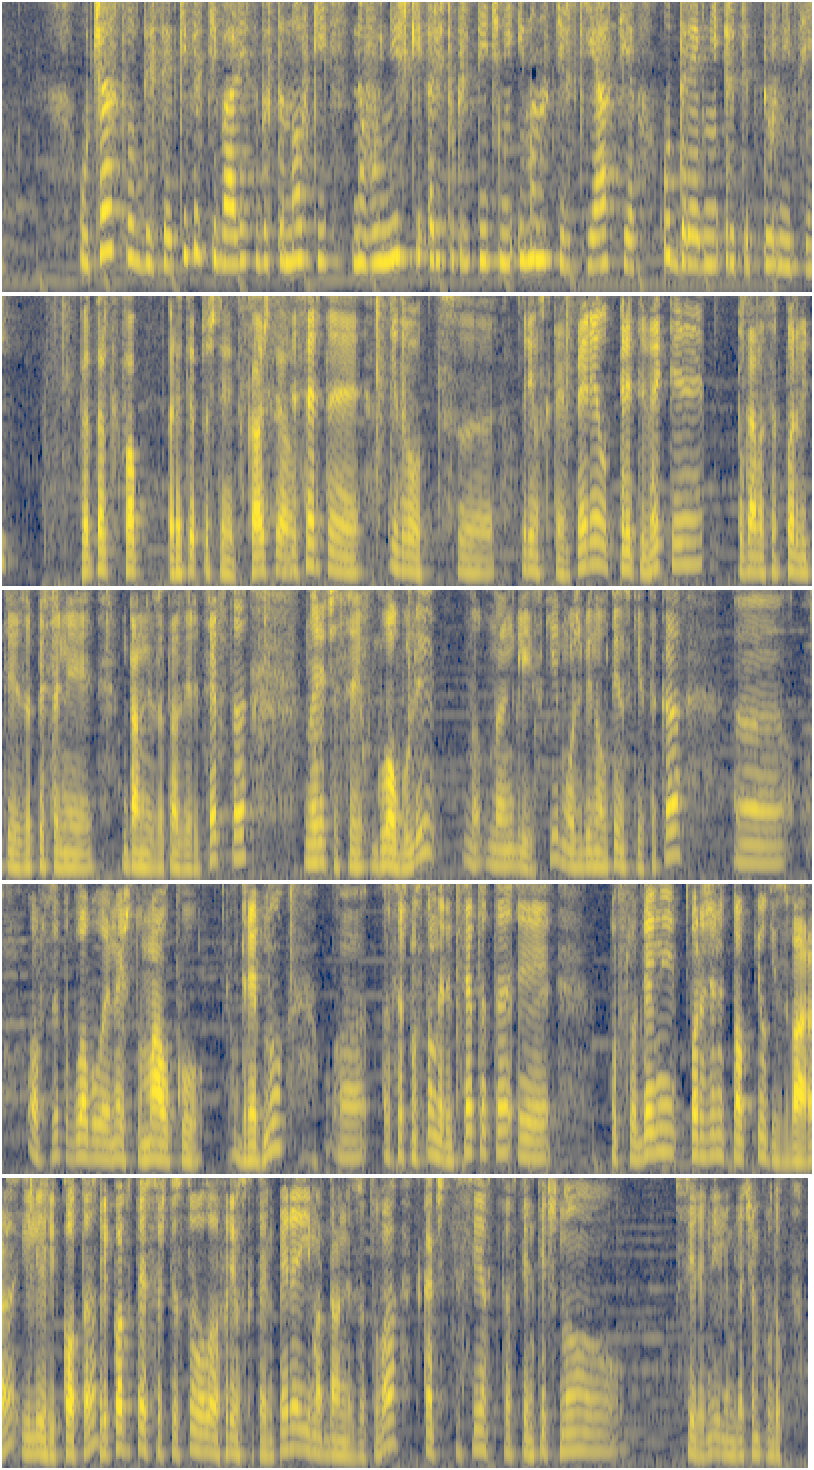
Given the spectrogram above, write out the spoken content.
Участва в десетки фестивали с възстановки на войнишки, аристократични и манастирски ястия от древни рецептурници. Петър, каква рецепта ще ни покажете? Десерт е, идва от е, Римската империя, от 3 век е. Тогава са първите записани данни за тази рецепта. Нарича се глобули на, на английски, може би на латински е така. Е, общо взето глобула е нещо малко дребно, а същността на рецептата е подсладени пържени топки от извара или рикота. Рикотата е съществувала в Римската империя, има данни за това, така че те си автентично сирен или млечен продукт.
